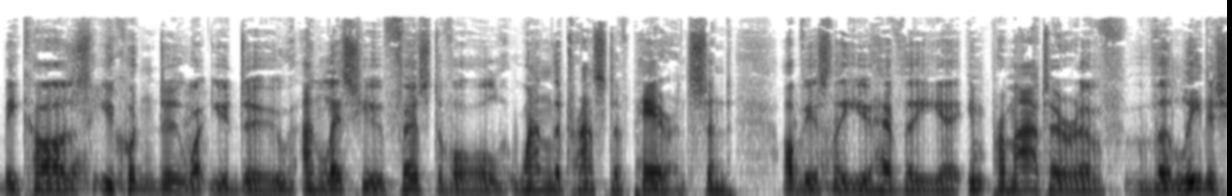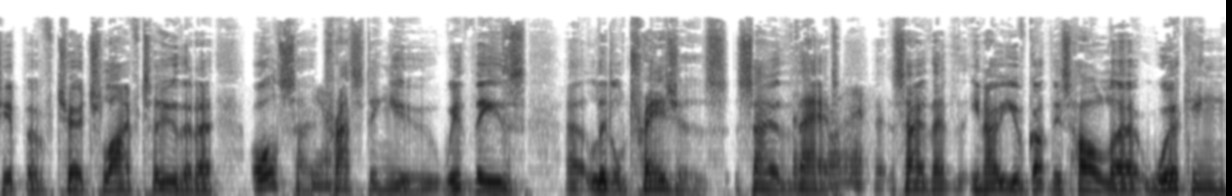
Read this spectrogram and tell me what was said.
Because you couldn't do what you do unless you, first of all, won the trust of parents. And obviously you have the uh, imprimatur of the leadership of church life too that are also Yeah. trusting you with these uh, little treasures so that, right. so that, you know, you've got this whole uh, working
